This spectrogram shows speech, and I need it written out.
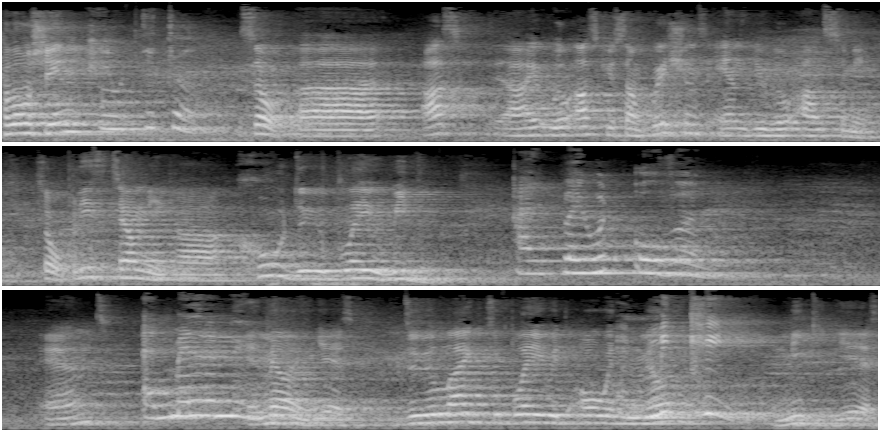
Hello, Shin. Hello, teacher. So, uh, ask. I will ask you some questions, and you will answer me. So, please tell me, uh, who do you play with? I play with Owen And and Melanie and Melanie, yes. Do you like to play with Owen and and Melanie? Mickey. Mickey, yes.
